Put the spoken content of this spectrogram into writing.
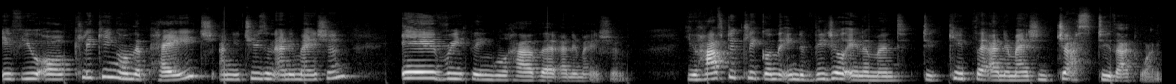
if you are clicking on the page and you choose an animation, everything will have that animation. You have to click on the individual element to keep the animation just to that one.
